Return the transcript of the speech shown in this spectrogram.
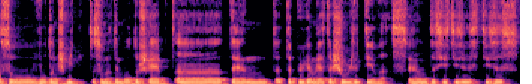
so, wo dann Schmidt so nach dem Motto schreibt, äh, denn der Bürgermeister schuldet dir was. Ja? Und das ist dieses, dieses,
